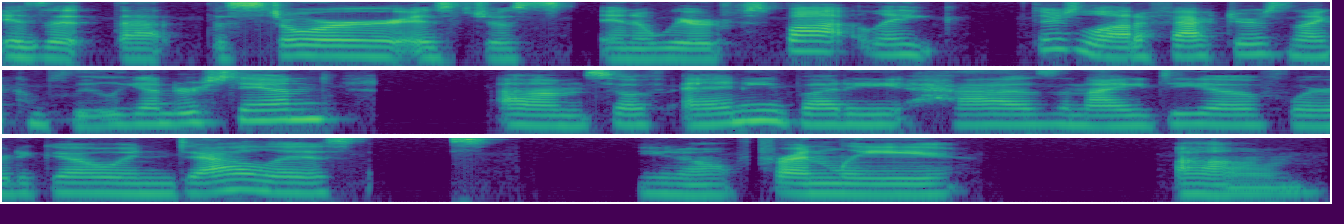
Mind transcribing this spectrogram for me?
Is it that the store is just in a weird spot? Like there's a lot of factors and I completely understand. Um, so if anybody has an idea of where to go in Dallas, you know, friendly, um,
